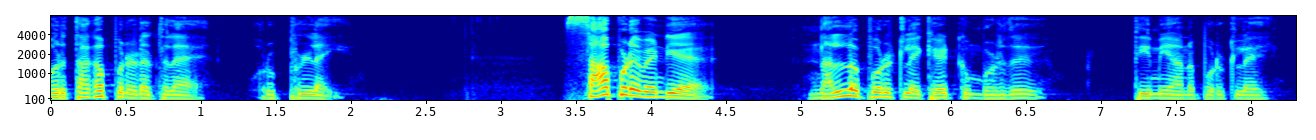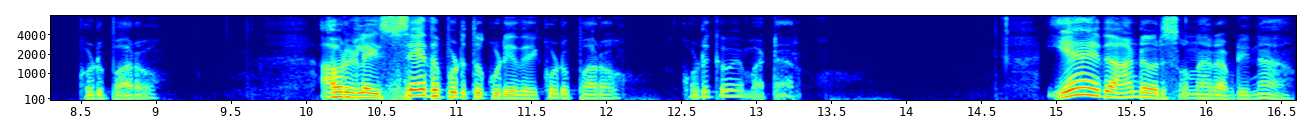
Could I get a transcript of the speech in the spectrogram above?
ஒரு தகப்பனிடத்தில் ஒரு பிள்ளை. சாப்பிட வேண்டிய நல்ல பொருட்களை கேட்கும் பொழுது தீமையான பொருட்களை கொடுப்பாரோ? அவர்களை சேதப்படுத்தக்கூடியதை கொடுப்பாரோ? கொடுக்கவே மாட்டார். ஏன் இது ஆண்டவர் சொன்னார் அப்படின்னா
